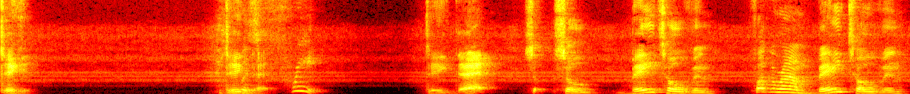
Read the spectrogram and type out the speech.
Dig it. That Dig he was that. free. Dig that. So, so Beethoven, fuck around. Beethoven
